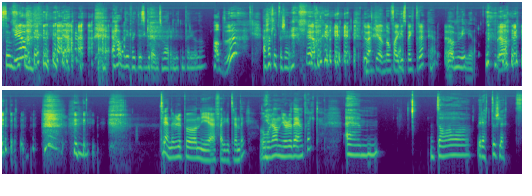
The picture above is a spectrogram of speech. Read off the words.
Sånn. jeg hadde jo faktisk grønt hår en liten periode. Hadde du? Jeg har hatt litt forskjellig. Ja. Du har vært gjennom fargespekteret? Ja, det var med vilje, da. Ja. Trener du på nye fargetrender? Og hvordan gjør du det eventuelt? Em, da rett og slett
